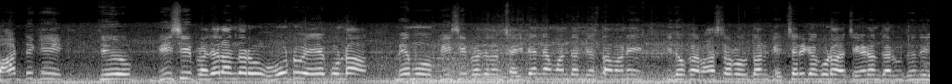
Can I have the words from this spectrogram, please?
పార్టీకి బీసీ ప్రజలందరూ ఓటు వేయకుండా మేము బీసీ ప్రజలను చైతన్యవంతం చేస్తామని ఇది ఒక రాష్ట్ర ప్రభుత్వానికి హెచ్చరిక కూడా చేయడం జరుగుతుంది.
